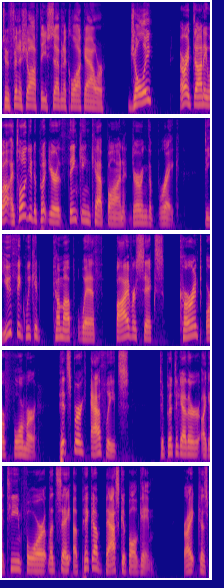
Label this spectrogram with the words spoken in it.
to finish off the 7 o'clock hour. Jolie? All right, Donny. Well, I told you to put your thinking cap on during the break. Do you think we could come up with five or six current or former Pittsburgh athletes to put together like a team for, let's say, a pickup basketball game, right? Because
